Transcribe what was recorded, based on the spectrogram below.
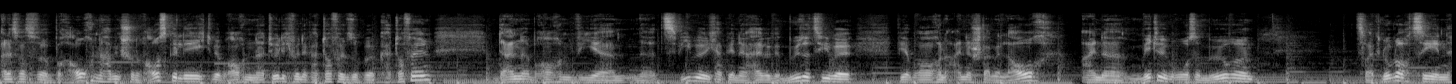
Alles, was wir brauchen, habe ich schon rausgelegt. Wir brauchen natürlich für eine Kartoffelsuppe Kartoffeln. Dann brauchen wir eine Zwiebel. Ich habe hier eine halbe Gemüsezwiebel. Wir brauchen eine Stange Lauch, eine mittelgroße Möhre, zwei Knoblauchzehen,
